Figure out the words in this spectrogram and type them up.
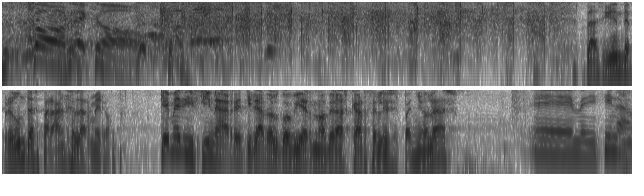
¡Correcto! La siguiente pregunta es para Ángel Armero. ¿Qué medicina ha retirado el gobierno de las cárceles españolas? Eh, medicina.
